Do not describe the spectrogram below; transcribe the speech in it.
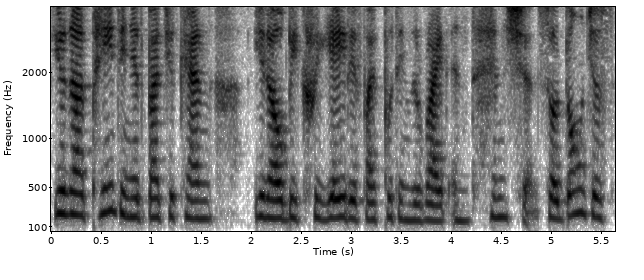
you're not painting it, but you can, you know, be creative by putting the right intention. So don't just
